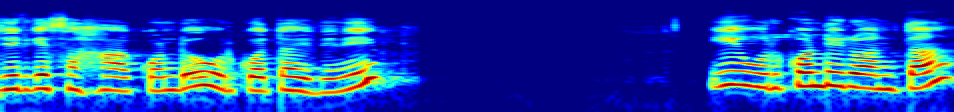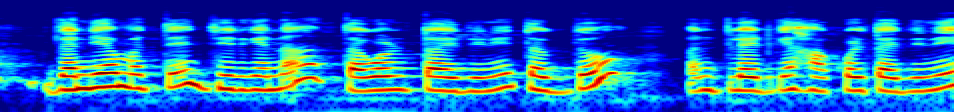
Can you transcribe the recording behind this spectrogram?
ಜೀರಿಗೆ ಸಹ ಹಾಕ್ಕೊಂಡು ಹುರ್ಕೋತಾ ಇದ್ದೀನಿ. ಈ ಹುರ್ಕೊಂಡಿರೋ ಅಂಥ ಧನಿಯಾ ಮತ್ತು ಜೀರಿಗೆನ ತಗೊಳ್ತಾ ಇದ್ದೀನಿ, ತೆಗೆದು ಒಂದು ಪ್ಲೇಟ್ಗೆ ಹಾಕ್ಕೊಳ್ತಾ ಇದ್ದೀನಿ.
